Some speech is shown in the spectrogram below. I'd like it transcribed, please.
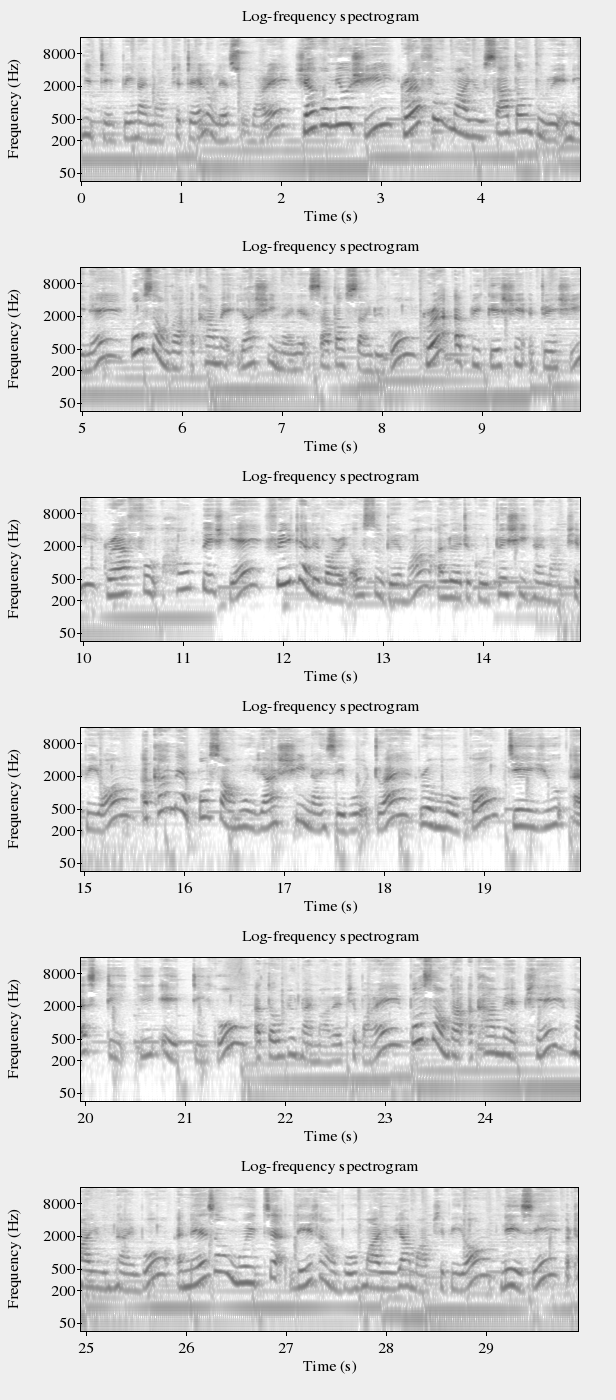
မြင့်တင်ပေးနိုင်မှာဖြစ်တယ်လို့လည်းဆိုပါတယ်။ရန်ကုန်မြို့ရှိ Grab Food မှာယူစားသုံးသူတွေအနေနဲ့ပို့ဆောင်ကအခမဲ့ရရှိနိုင်တဲ့စားသောက်ဆိုင်တွေကို Grab application အတွင်းရှိ Grab Food homepage ရဲ့ free delivery အုပ်စုထဲမှာအလွယ်တကူတွေ့ရှိနိုင်မှာဖြစ်ပြီးတော့အခမဲ့ပို့ဆောင်မှုရရှိနိုင်စေဖို့အတွက် promo code JUSTEAT ကိုအသုံးပြုနိုင်မှာပဲဖြစ်ပါတယ်။ပို့ဆောင်ကအခမဲ့ဖြင့်မှာယူနိုင်ဖို့အနည်းဆုံးငွေကျပ်4000ဘိုးမှာယူရမှာဖြစ်ပြီးတော့နေ့စဉ်ပထ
